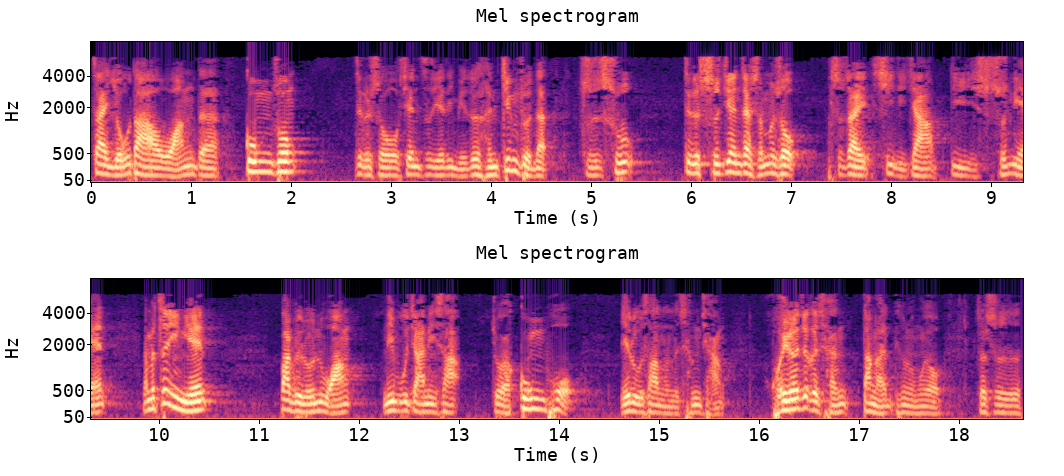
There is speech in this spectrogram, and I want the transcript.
在犹大王的宫中。这个时候，先知耶利米都很精准的指出这个时间在什么时候，是在西底家第十年。那么这一年，巴比伦王尼布加尼撒就要攻破耶路撒冷的城墙，毁了这个城。当然，听众朋友，这是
